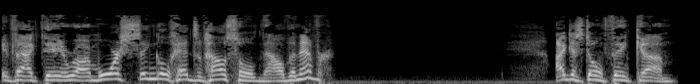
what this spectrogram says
In fact, there are more single heads of household now than ever. I just don't think... Um,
